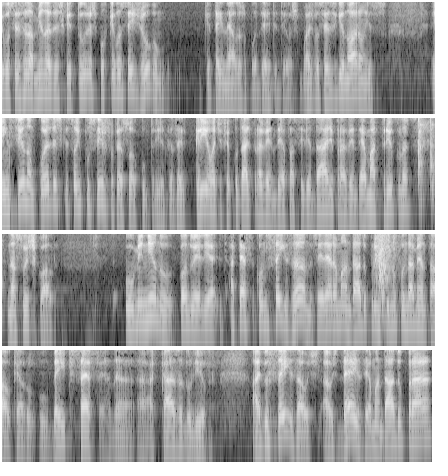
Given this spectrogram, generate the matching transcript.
E vocês examinam as escrituras porque vocês julgam que tem nelas o poder de Deus, mas vocês ignoram isso. Ensinam coisas que são impossíveis para a pessoa cumprir, quer dizer, criam a dificuldade para vender a facilidade, para vender a matrícula na sua escola. o menino, quando ele é, até quando seis anos, ele era mandado para o ensino fundamental, que era o, o Beit Sefer, né, a, a, casa do livro. Aí dos seis aos, aos dez é mandado para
